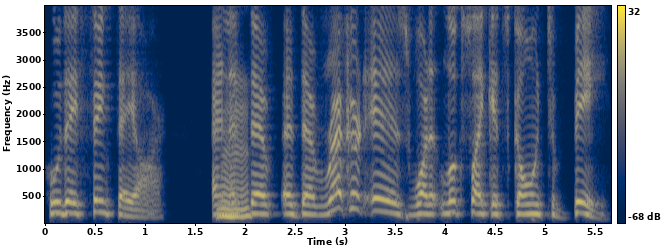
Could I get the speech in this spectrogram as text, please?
who they think they are and mm-hmm. if, their, if their record is what it looks like it's going to be,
